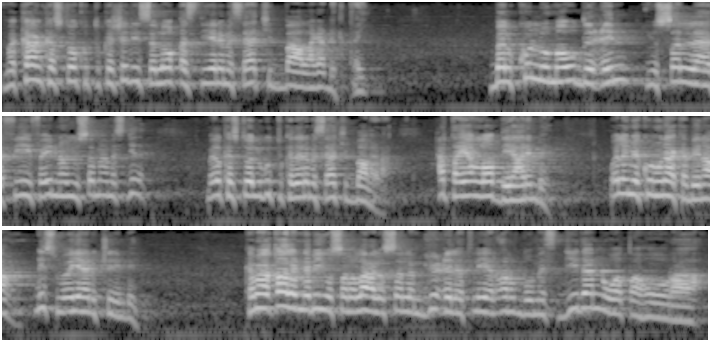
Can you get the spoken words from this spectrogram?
makaan kastaoo ku tukashadiisa loo qastiyeyna masaajid baa laga dhigtay bal kulu mawdicin yusallaa fiihi fainahu yusamaa masjida meel kastoo lagu tukadana masaajid baa la dhaha xataa ayaan loo diyaarin be walam yakun hunaaka binaaun dhis mooyaanu jirin be kama qaala nabiyu sala اllahu alay wasalam jucilat liya alardu masjida wa tahuuraa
